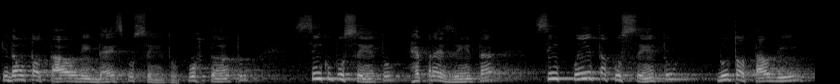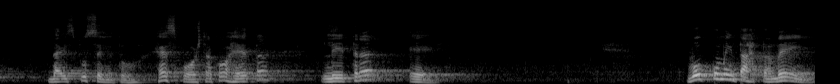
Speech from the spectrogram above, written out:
que dá um total de 10%. Portanto, 5% representa 50% do total de 10%. Resposta correta, letra E. Vou comentar também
